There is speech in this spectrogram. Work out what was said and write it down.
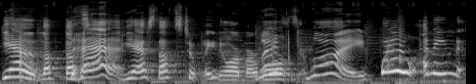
Yeah, that, that's Hair? yes, that's totally normal. Why? Well, I mean,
